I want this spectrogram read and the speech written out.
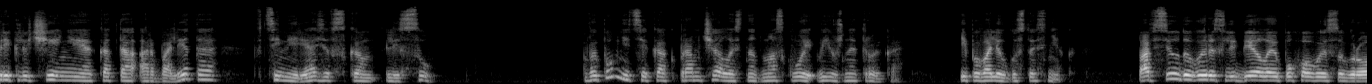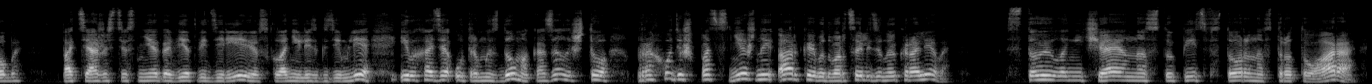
Приключения кота-арбалета в Тимирязевском лесу. Вы помните, как промчалась над Москвой в Южная Тройка и повалил густой снег? Повсюду выросли белые пуховые сугробы. Под тяжестью снега ветви деревьев склонились к земле, и, выходя утром из дома, казалось, что проходишь под снежной аркой во дворце Ледяной Королевы. Стоило нечаянно ступить в сторону с тротуара —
